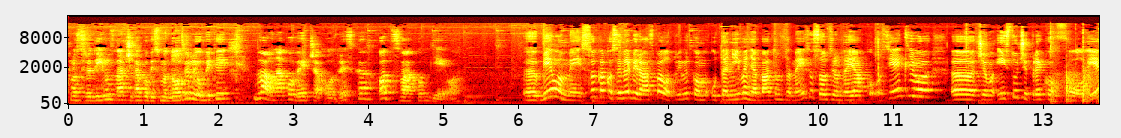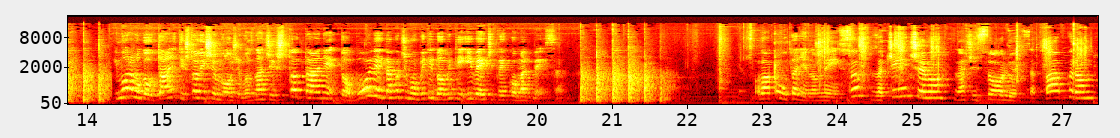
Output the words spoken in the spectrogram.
kroz sredinu, znači kako bismo dobili u biti dva onako veća odreska od svakog dijela. E, bijelo meso, kako se ne bi raspalo prilikom utanjivanja batom za meso, s obzirom da je jako osjetljivo, e, ćemo istući preko folije. I moramo ga utanjiti što više možemo, znači što tanje to bolje i tako ćemo biti dobiti i veći taj komad mesa. Ovako utanjeno meso začinit ćemo, znači solju sa paprom.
